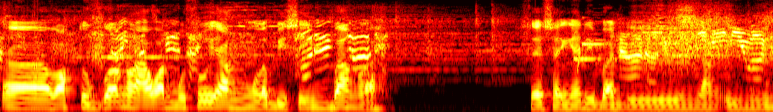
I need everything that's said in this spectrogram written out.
eh, waktu gua ngelawan musuh yang lebih seimbang lah. CC-nya dibanding yang ini.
